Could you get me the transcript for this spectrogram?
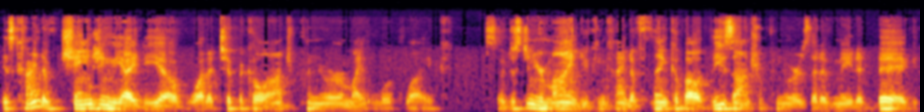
is kind of changing the idea of what a typical entrepreneur might look like. So just in your mind, you can kind of think about these entrepreneurs that have made it big.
